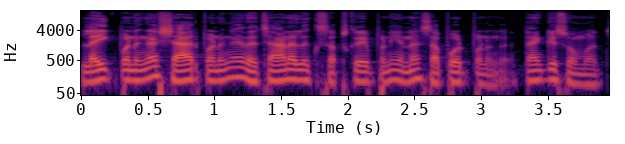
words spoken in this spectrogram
லைக் பண்ணுங்கள் ஷேர் பண்ணுங்கள் இந்த சேனலுக்கு சப்ஸ்கிரைப் பண்ணி என்ன சப்போர்ட் பண்ணுங்கள் தேங்க்யூ ஸோ மச்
